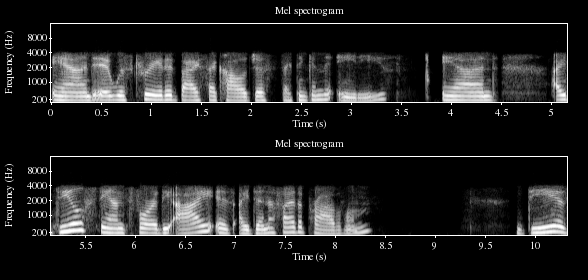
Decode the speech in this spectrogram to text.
and it was created by psychologists, I think, in the 80s. And IDEAL stands for the I is identify the problem, D is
